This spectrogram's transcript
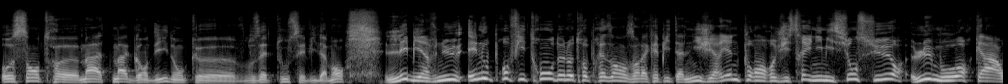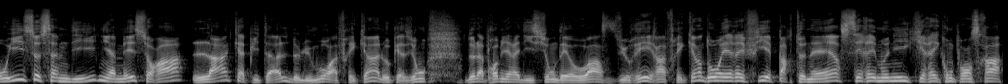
au centre Mahatma Gandhi. Donc euh, vous êtes tous évidemment les bienvenus et nous profiterons de notre présence dans la capitale nigérienne pour enregistrer une émission sur l'humour. Car oui, ce samedi, Niamey sera la capitale de l'humour africain à l'occasion de la première édition des Awards du rire africain dont RFI est partenaire. Cérémonie qui récompensera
